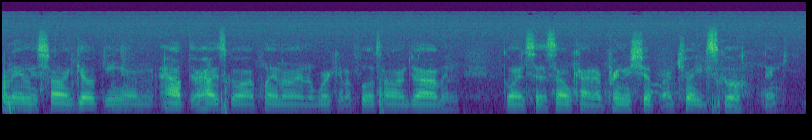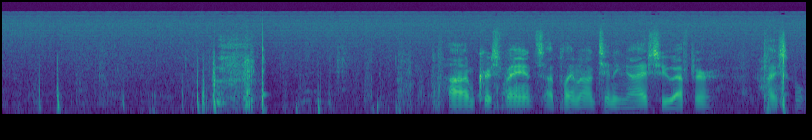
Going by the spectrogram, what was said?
My name is Sean Gilkey, and after high school, I plan on working a full-time job and going to some kind of apprenticeship or trade school. Thank you. I'm Chris Vance. I plan on attending ISU after high school.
